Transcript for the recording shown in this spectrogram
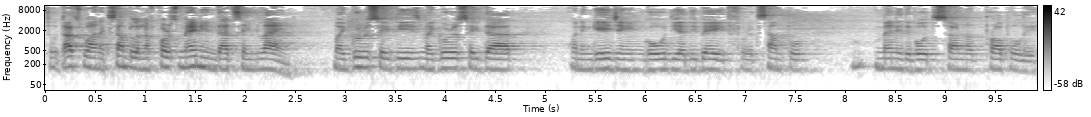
So that's one example, and of course, many in that same line. My guru said this, my guru said that. When engaging in Gaudiya debate, for example, many devotees are not properly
